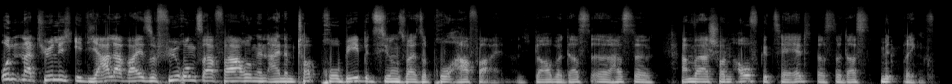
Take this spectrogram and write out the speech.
Und natürlich idealerweise Führungserfahrung in einem Top Pro B bzw. Pro A Verein. Und ich glaube, das äh, hast du, haben wir ja schon aufgezählt, dass du das mitbringst.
